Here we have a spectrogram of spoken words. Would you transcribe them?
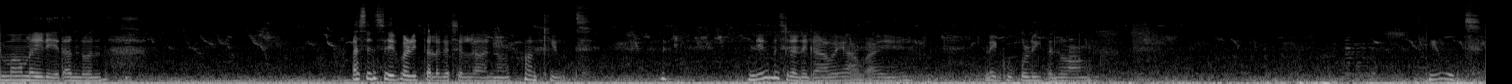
Yung mga maliliit andun. As in, favorite talaga sila, no? Ang cute. Hindi naman sila nag-away-away. Nagkukulitan lang. Cute.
